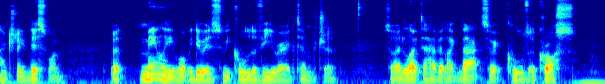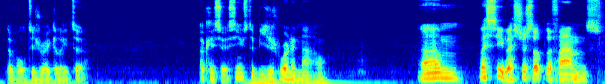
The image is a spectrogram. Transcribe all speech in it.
actually this one. But mainly what we do is we cool the VREG temperature. So I'd like to have it like that so it cools across the voltage regulator. Okay, so it seems to be just running now. Um, let's see, let's just up the fans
